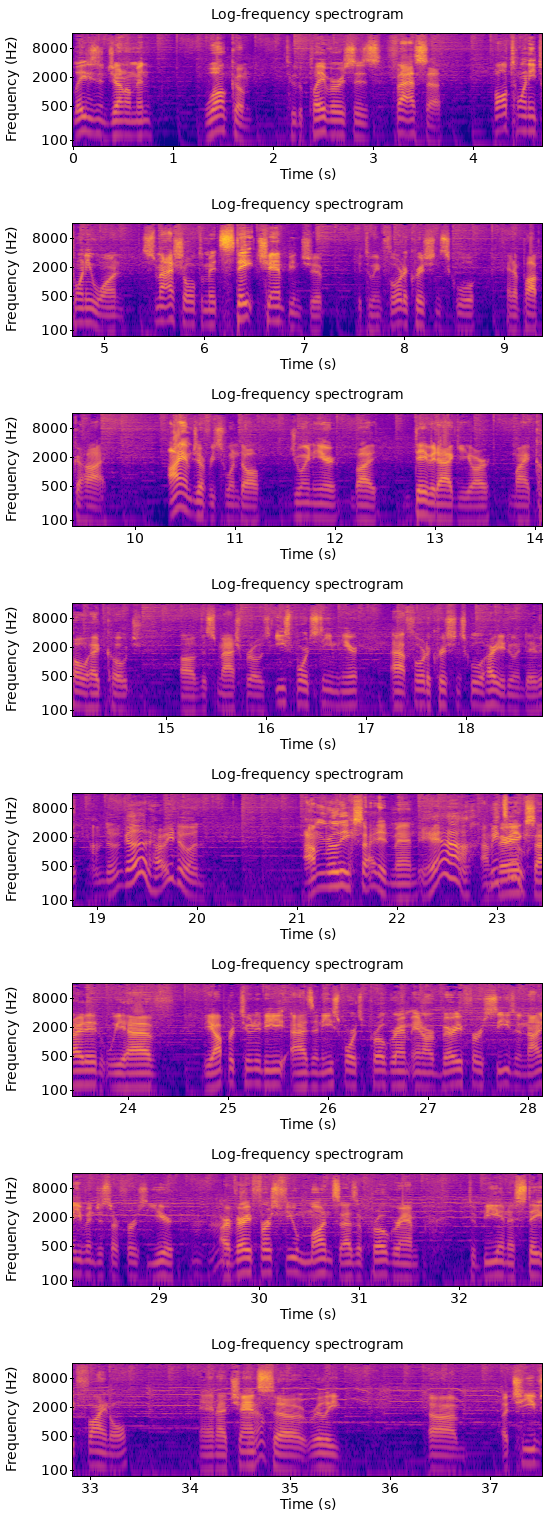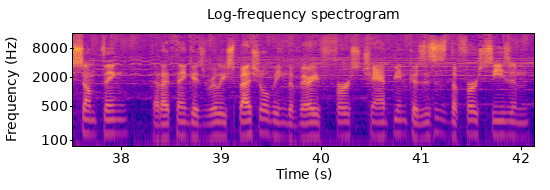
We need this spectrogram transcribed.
ladies and gentlemen, welcome to the PlayVS FASA Fall 2021 Smash Ultimate State Championship between Florida Christian School and Apopka High. I am Jeffrey Swindoll, joined here by David Aguiar, my co-head coach of the Smash Bros. esports team here at Florida Christian School. How are you doing, David? I'm doing good. How are you doing? I'm really excited, man. Yeah, I'm very too. excited. We have the opportunity as an esports program in our very first season, not even just our first year. Our very first few months as a program to be in a state final and a chance to really um, achieve something that I think is really special, being the very first champion, because this is the first season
